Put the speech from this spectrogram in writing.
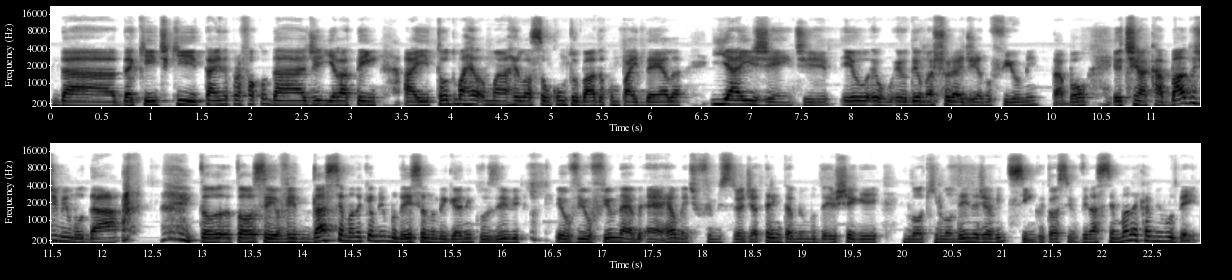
da, da Kate que tá indo pra faculdade e ela tem aí toda uma, uma relação conturbada com o pai dela. E aí, gente, eu, eu, eu dei uma choradinha no filme, tá bom? Eu tinha acabado de me mudar. Então, então, assim, eu vi na semana que eu me mudei, se eu não me engano, inclusive, eu vi o filme, né? É, realmente, o filme estreou dia 30, eu me mudei, eu cheguei aqui em Londrina dia 25. Então, assim, eu vi na semana que eu me mudei.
